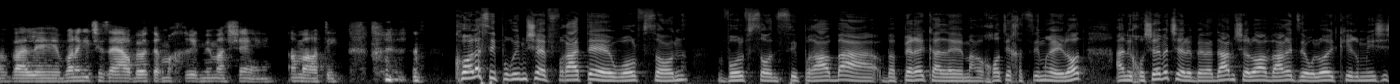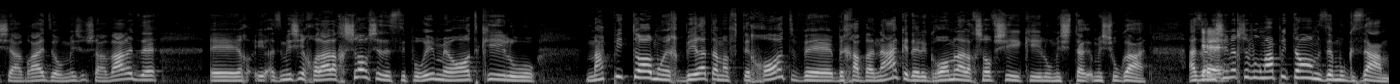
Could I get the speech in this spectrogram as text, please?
אבל בוא נגיד שזה היה הרבה יותר מחריד ממה שאמרתי. כל הסיפורים שאפרת וולפסון, וולפסון סיפרה בפרק על אה, מערכות יחסים רעילות, אני חושבת שלבן אדם שלא עבר את זה, או לא הכיר מישהי שעברה את זה, או מישהו שעבר את זה, אה, אז מישהי יכולה לחשוב שזה סיפורים מאוד כאילו... מה פתאום, הוא החביא לה את המפתחות, ובכוונה, כדי לגרום לה לחשוב שהיא כאילו משת... משוגעת. אז כן. אנשים יחשבו, מה פתאום, זה מוגזם.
